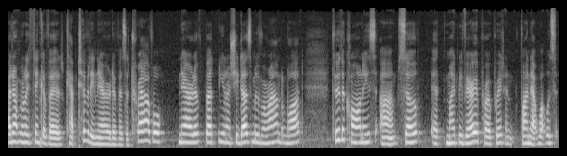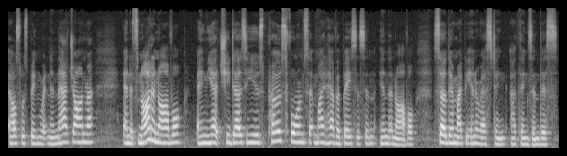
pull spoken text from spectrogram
I don't really think of a captivity narrative as a travel narrative, but, you know, she does move around a lot through the colonies, um, so it might be very appropriate and find out what was, else was being written in that genre. And it's not a novel, and yet she does use prose forms that might have a basis in, in the novel. So there might be interesting uh, things in this,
